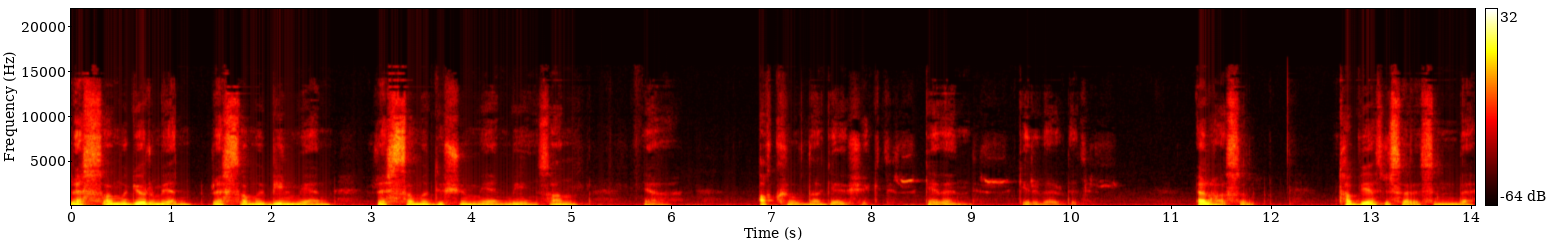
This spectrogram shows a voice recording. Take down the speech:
ressamı görmeyen, ressamı bilmeyen, ressamı düşünmeyen bir insan ya akılda gevşektir, gevendir, gerilerdedir. Elhasıl tabiat risalesinde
